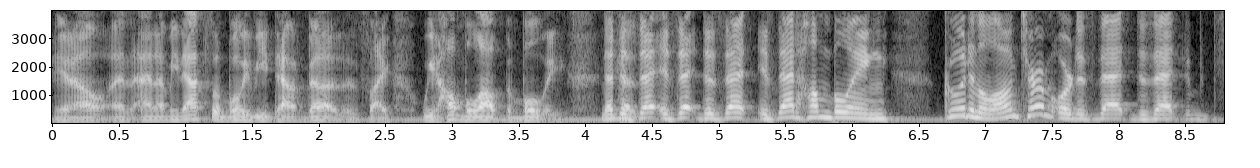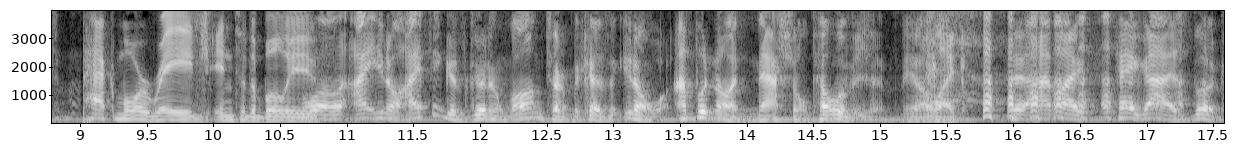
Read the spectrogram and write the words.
You know, and, and I mean that's what bully beat down does. It's like we humble out the bully. now, does uh, that is that does that is that humbling good in the long term, or does that does that pack more rage into the bullies? Well, I you know I think it's good in long term because you know I'm putting on national television. You know, like I'm like, hey guys, look,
